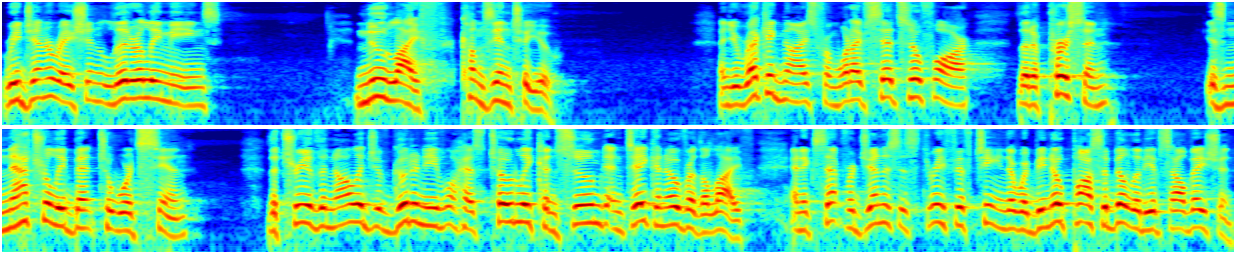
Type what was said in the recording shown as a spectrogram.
Regeneration literally means new life comes into you. And you recognize from what I've said so far that a person is naturally bent towards sin. The tree of the knowledge of good and evil has totally consumed and taken over the life. And except for Genesis 3:15, there would be no possibility of salvation.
